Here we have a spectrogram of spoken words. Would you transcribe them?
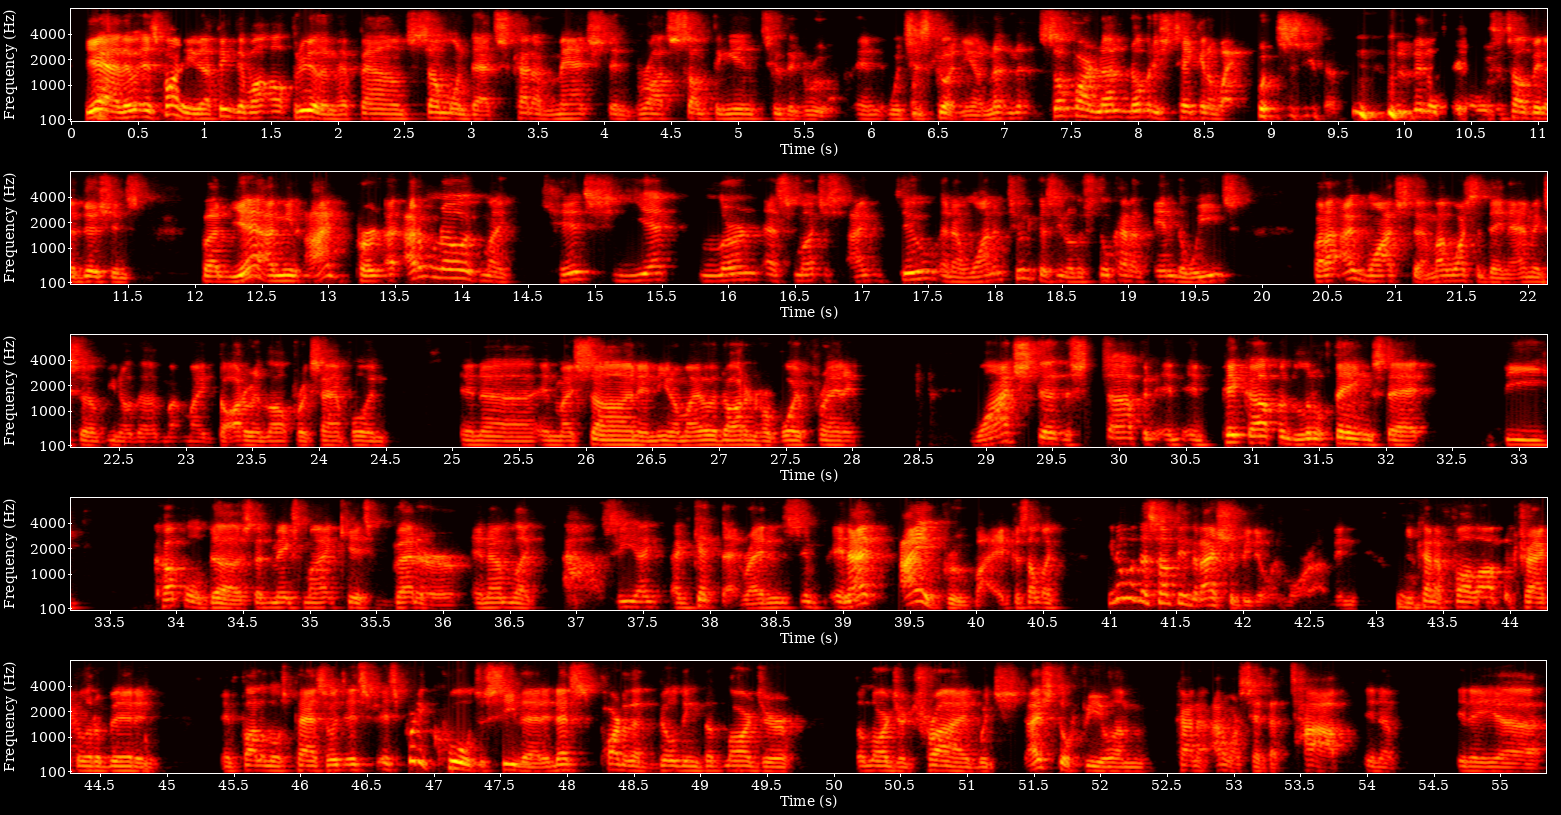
Yeah, it's funny. I think that all three of them have found someone that's kind of matched and brought something into the group, and which is good. You know, so far none, nobody's taken away, which is you know, it's all been additions but yeah, I mean, I per- I don't know if my kids yet learn as much as I do, and I want them to because you know they're still kind of in the weeds. But I, I watch them. I watch the dynamics of you know the my, my daughter-in-law, for example, and and uh and my son, and you know my other daughter and her boyfriend. And watch the, the stuff and, and, and pick up on the little things that the couple does that makes my kids better. And I'm like, ah, see, I, I get that, right? And, and I, I improve by it because I'm like, you know what, that's something that I should be doing more of. And you kind of fall off the track a little bit and, and follow those paths. So it's, it's pretty cool to see that. And that's part of that building the larger, the larger tribe, which I still feel I'm kind of, I don't want to say at the top in a, in a, uh,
